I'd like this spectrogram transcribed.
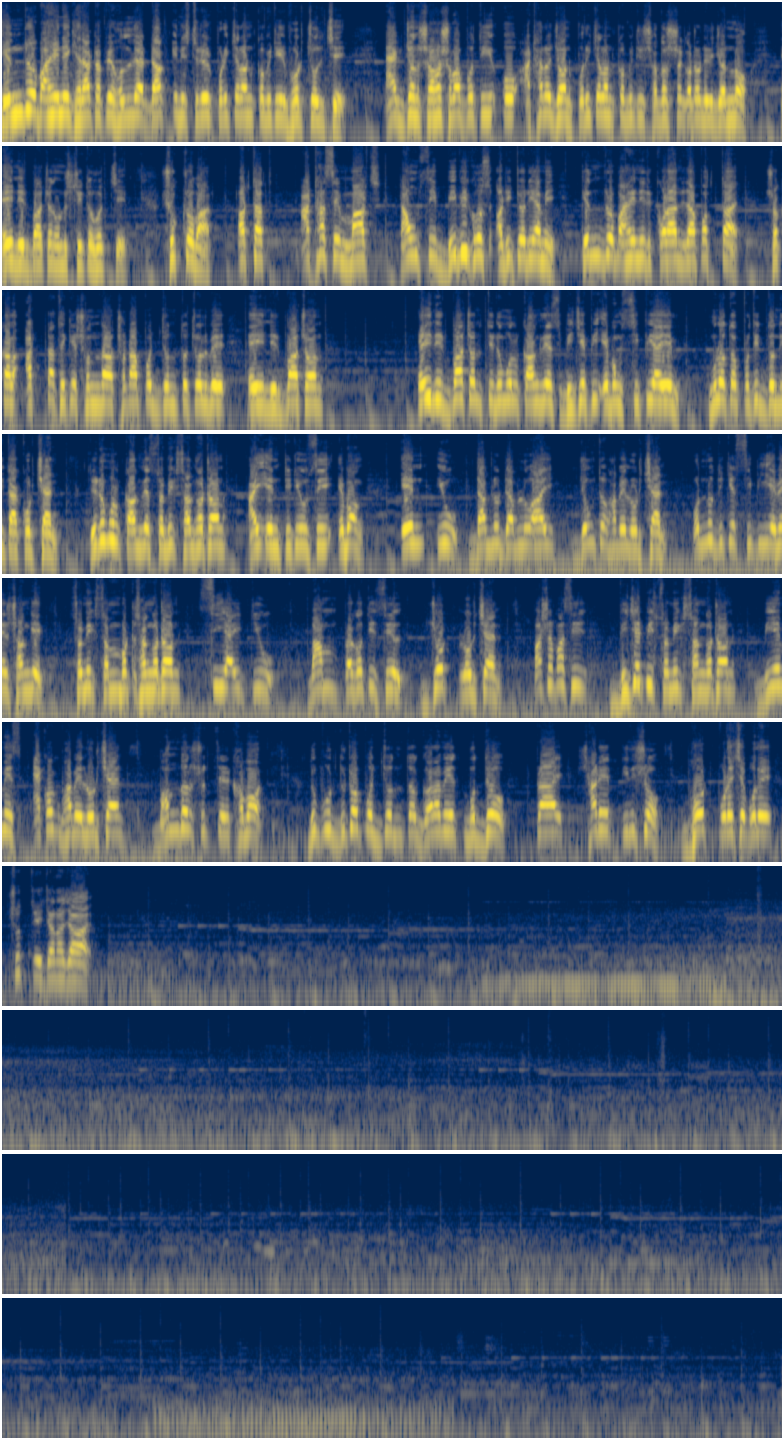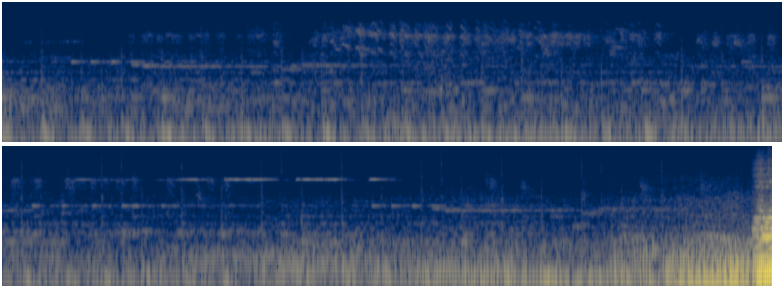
কেন্দ্রীয় বাহিনী ঘেরাটপে হলদিয়া ডাক ইনস্টিটিউট পরিচালন কমিটির ভোট চলছে। একজন সহসভাপতি ও আঠারো জন পরিচালন কমিটির সদস্য গঠনের জন্য এই নির্বাচন অনুষ্ঠিত হচ্ছে। শুক্রবার, অর্থাৎ আঠাশে মার্চ, টাউনশিপ বিবি ঘোষ অডিটোরিয়ামে কেন্দ্র বাহিনীর কড়া নিরাপত্তায় সকাল আটটা থেকে সন্ধ্যা ছটা পর্যন্ত চলবে এই নির্বাচন। এই নির্বাচন তৃণমূল কংগ্রেস, বিজেপি এবং সিপিআইএম মূলত প্রতিদ্বন্দ্বিতা করছেন। তৃণমূল কংগ্রেস শ্রমিক সংগঠন আইএনটিটিউসি এবং এনইউ ডাব্লিউডাব্লিউআই যৌথভাবে লড়ছেন। অন্যদিকে সিপিএম এর সঙ্গে শ্রমিক সংগঠন সিআইটিউ বাম প্রগতিশীল জোট লড়ছেন। পাশাপাশি বিজেপি শ্রমিক সংগঠন বিএমএস এককভাবে লড়ছেন। বন্দর সূত্রের খবর, দুপুর দুটো পর্যন্ত গরমের মধ্যেও প্রায় সাড়ে তিনশো ভোট পড়েছে বলে সূত্রে জানা যায়।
